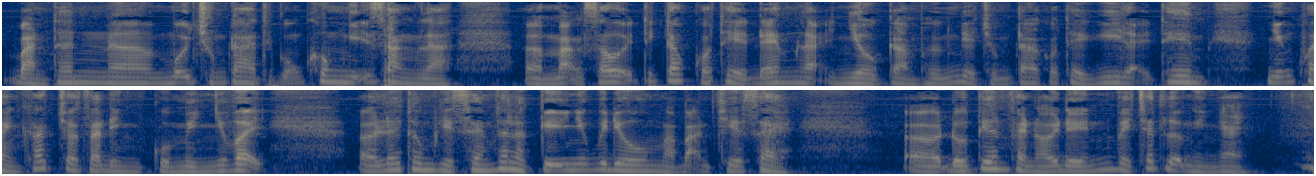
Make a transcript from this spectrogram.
bản thân ờ, mỗi chúng ta thì cũng không nghĩ rằng là ờ, mạng xã hội TikTok có thể đem lại nhiều cảm hứng để chúng ta có thể ghi lại thêm những khoảnh khắc cho gia đình của mình như vậy. Lê Thông thì xem rất là kỹ những video mà bạn chia sẻ đầu tiên phải nói đến về chất lượng hình ảnh. Ừ.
